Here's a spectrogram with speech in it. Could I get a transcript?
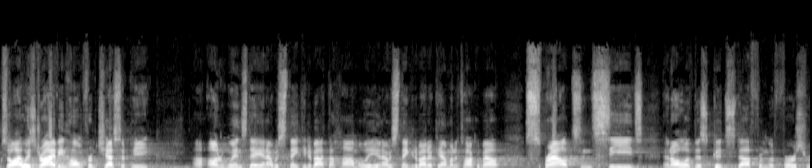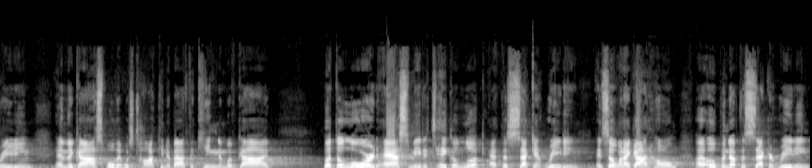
so I was driving home from Chesapeake uh, on Wednesday, and I was thinking about the homily, and I was thinking about, okay, I'm going to talk about sprouts and seeds and all of this good stuff from the first reading and the gospel that was talking about the kingdom of God. But the Lord asked me to take a look at the second reading. And so when I got home, I opened up the second reading,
